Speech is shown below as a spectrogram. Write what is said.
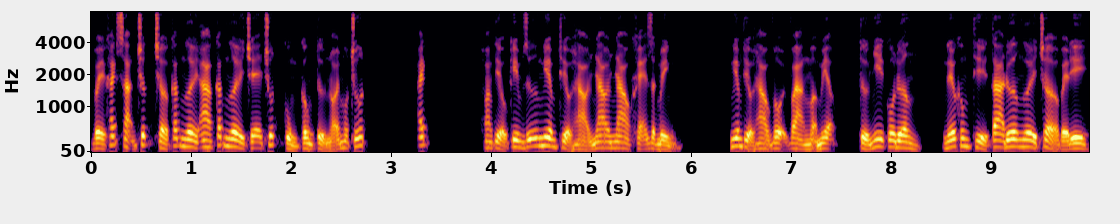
về khách sạn trước chờ các ngươi a, các ngươi trễ chút cùng công tử nói một chút hoàng tiểu kim giữ nghiêm tiểu hào nhao nhao khẽ giật mình. Nghiêm tiểu hào vội vàng mở miệng, tử nhi cô đương, nếu không thì ta đưa ngươi trở về đi.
